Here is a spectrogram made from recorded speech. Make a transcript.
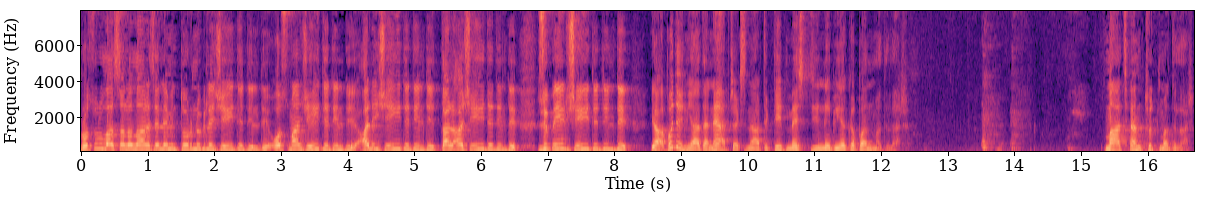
Resulullah sallallahu aleyhi ve sellemin torunu bile şehit edildi. Osman şehit edildi. Ali şehit edildi. Talha şehit edildi. Zübeyir şehit edildi. Ya bu dünyada ne yapacaksın artık deyip Mescid-i Nebi'ye kapanmadılar. Matem tutmadılar.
